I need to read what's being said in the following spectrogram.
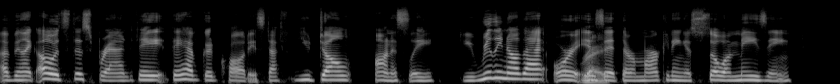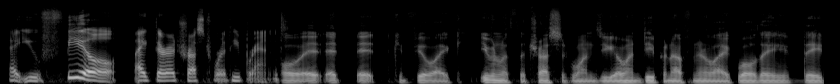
of being like, oh, it's this brand. They they have good quality stuff. You don't honestly. Do you really know that? Or is Right. it their marketing is so amazing that you feel like they're a trustworthy brand? well, it, it it can feel like even with the trusted ones, you go in deep enough, and they're like, well, they they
